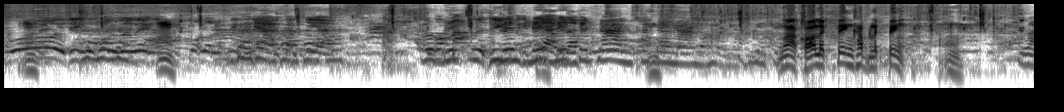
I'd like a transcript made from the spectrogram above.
โอ้ยดีขึ้นเลยอืมพวกเราเนี่ยกันเทียรูปนี้ดีนี่ขึ้นนี่เนี่ยนี่เลยเป็นได้ถ้าจะนานน่าขอเล็กปิ้งครับเล็กปิ้งอืมอะไร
